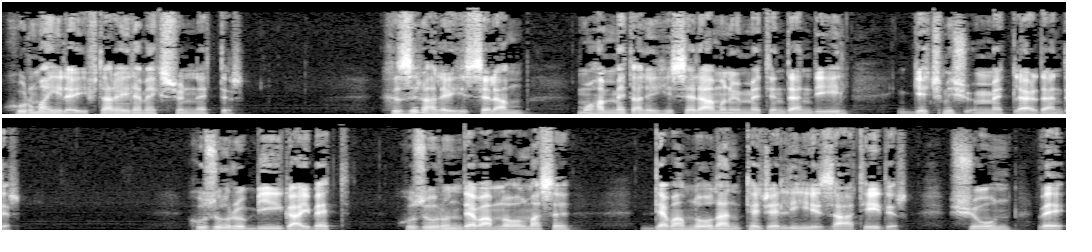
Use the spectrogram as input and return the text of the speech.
Hurma ile iftar eylemek sünnettir. Hızır aleyhisselam Muhammed aleyhisselam'ın ümmetinden değil, geçmiş ümmetlerdendir. Huzuru bi gaybet, huzurun devamlı olması, devamlı olan tecelli zatidir. Şuun ve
